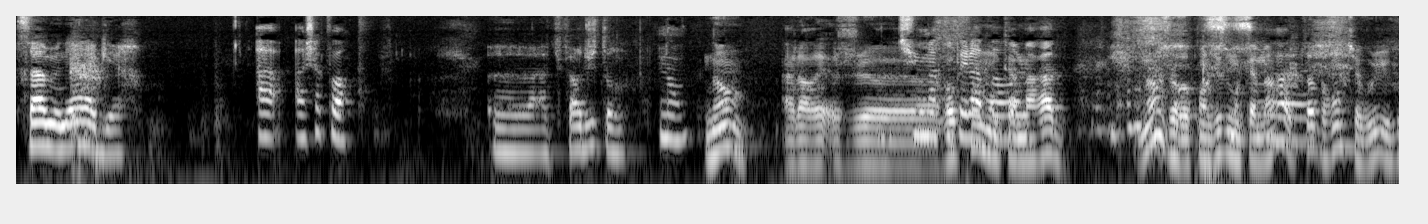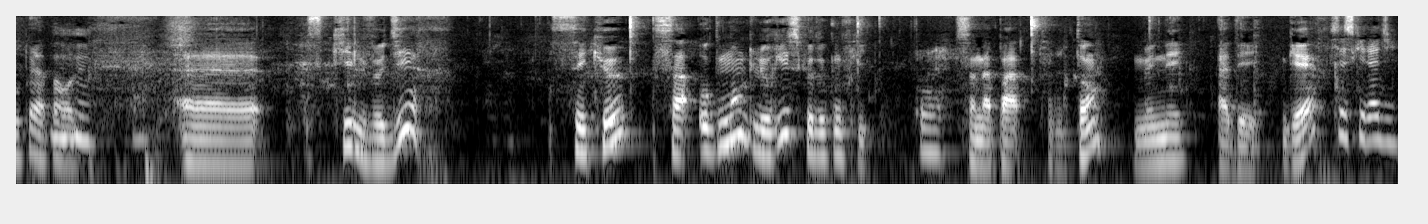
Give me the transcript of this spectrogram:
ça a mené à la guerre, Ah, à chaque fois? euh, la plupart du temps. Non. Non, alors je Tu reprends mon parole. camarade. Non, je reprends juste mon camarade. Toi, par contre, tu as voulu lui couper la parole. Mhm. Euh, ce qu'il veut dire, c'est que ça augmente le risque de conflit. Ouais. Ça n'a pas tout le temps mené à des guerres. C'est ce qu'il a dit.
